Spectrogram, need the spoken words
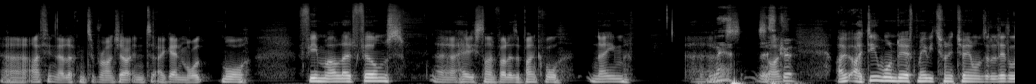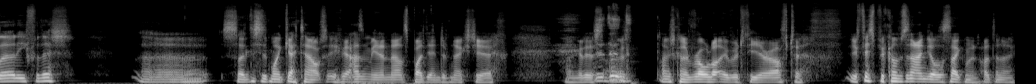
Uh, I think they're looking to branch out into again more more female led films. Uh, Hailee Steinfeld is a bankable name. Uh, Yeah, so that's I- true. I, I do wonder if maybe 2021's a little early for this. Uh, so this is my get out. If it hasn't been announced by the end of next year, I'm gonna. The- I'm, just, going to roll it over to the year after. If this becomes an annual segment, I don't know.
